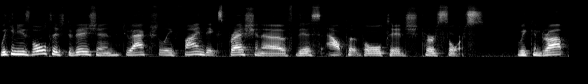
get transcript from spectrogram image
We can use voltage division to actually find the expression of this output voltage per source. We can drop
